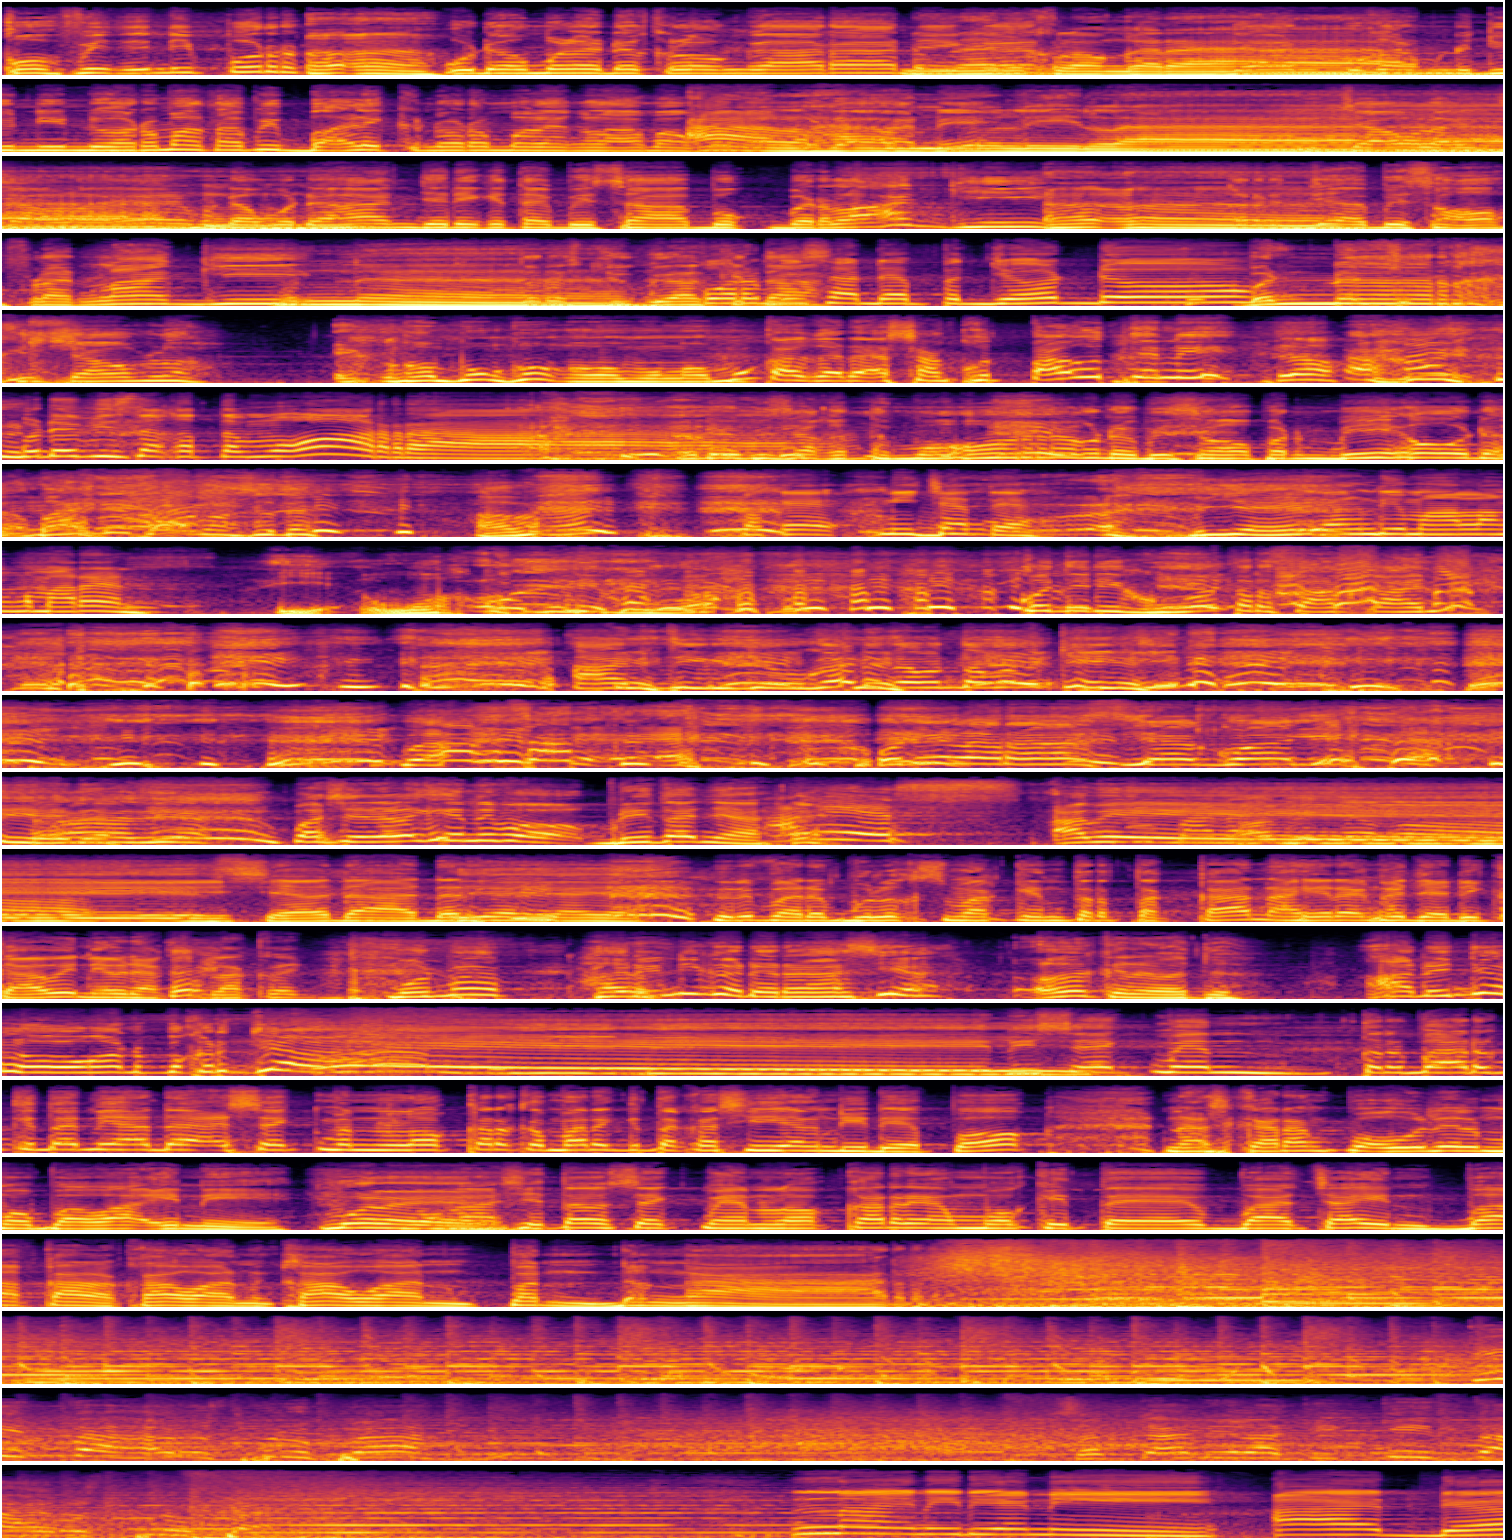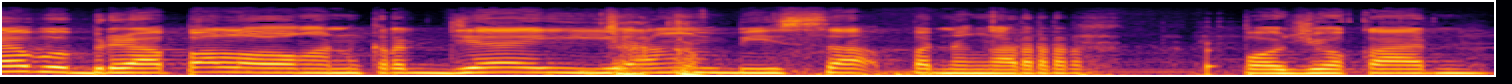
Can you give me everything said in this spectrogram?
Covid ini pur Heeh. udah mulai ada kelonggaran ya kan? kelonggaran. dan bukan menuju new normal tapi balik ke normal yang lama mudah-mudahan nih. Alhamdulillah. Insya Allah, insya Allah ya. Mudah-mudahan jadi kita bisa bukber lagi, Heeh. kerja bisa offline lagi, Bener. terus juga Pur kita bisa dapet jodoh. bener, insya Allah. Eh ngomong ngomong-ngomong kagak ada sangkut pautnya nih. Loh, kan udah bisa ketemu orang. udah bisa ketemu orang, udah bisa open BO, udah banyak kan maksudnya. Apa? Pakai micat ya? Iya ya. Yang di Malang kemarin. Iya, wah kok jadi gua? kok jadi gua tersangkanya? Anjing juga nih teman-teman kayak gini. Bangsat. Udah lah rahasia gua aja. Iya rahasia. Masih ada lagi nih, Bo, beritanya. Habis. Habis. Habis. Ya udah ada. Iya, iya, iya. Daripada buluk semakin tertekan akhirnya nggak jadi kawin ya udah. Eh, mohon maaf, hari ini gak ada rahasia. Oh, kenapa tuh? Adanya lowongan pekerjaan. Wey, di segmen terbaru kita nih ada segmen loker kemarin kita kasih yang di Depok. Nah sekarang Po Ulil mau bawa ini. Boleh. Mau ngasih tahu segmen loker yang mau kita bacain bakal kawan-kawan pendengar. Kita harus berubah. Sekali lagi kita harus berubah. Nah ini dia nih. Ada beberapa lowongan kerja yang bisa pendengar pojokan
